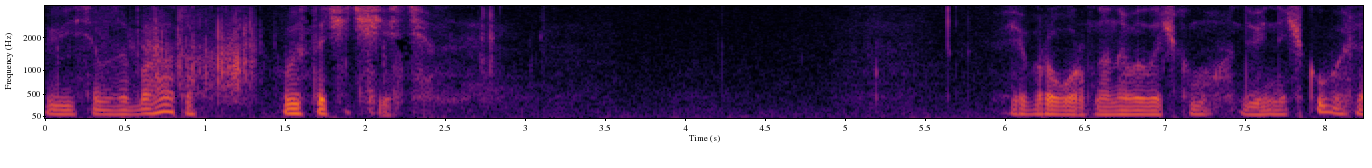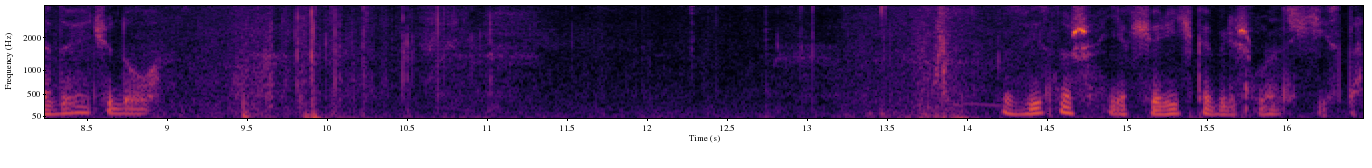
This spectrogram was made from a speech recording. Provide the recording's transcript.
Вісім забагато, вистачить шість. Віброворм на невеличкому двійничку виглядає чудово. Звісно ж, якщо річка більш-менш чиста.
